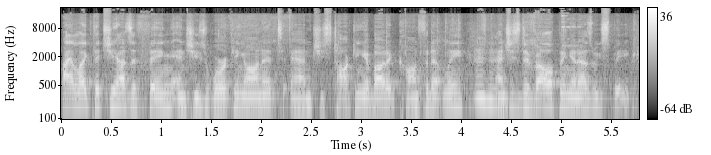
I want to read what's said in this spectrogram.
I like that she has a thing and she's working on it and she's talking about it confidently mm-hmm. and she's developing it as we speak.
